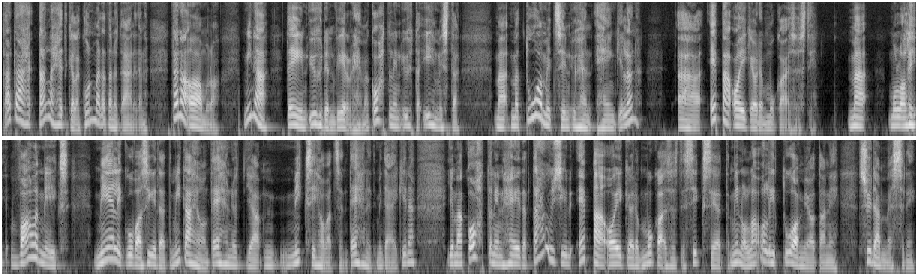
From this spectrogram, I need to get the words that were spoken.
tätä, tällä hetkellä, kun mä tätä nyt äänitän, tänä aamuna minä tein yhden virheen. Mä kohtelin yhtä ihmistä, mä, mä tuomitsin yhden henkilön ää, epäoikeudenmukaisesti. Mä, mulla oli valmiiksi mielikuva siitä, että mitä he on tehnyt ja miksi he ovat sen tehneet, mitä ikinä. Ja mä kohtelin heitä täysin epäoikeudenmukaisesti siksi, että minulla oli tuomiotani sydämessäni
